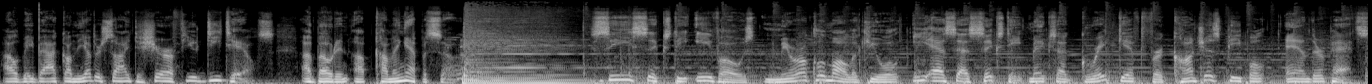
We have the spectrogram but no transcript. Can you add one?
I'll be back on the other side to share a few details about an upcoming episode. C60 Evo's miracle molecule ESS60 makes a great gift for conscious people and their pets.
